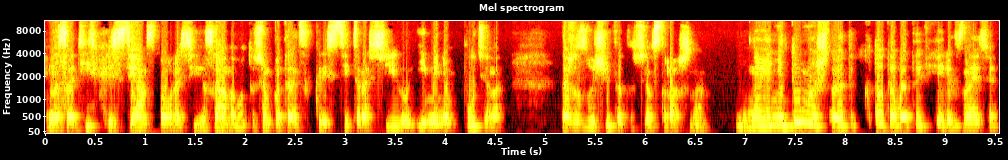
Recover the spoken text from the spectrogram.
насадить христианство в России заново. То есть он пытается крестить Россию именем Путина. Даже звучит это все страшно. Но я не думаю, что это кто-то в это верит, знаете.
